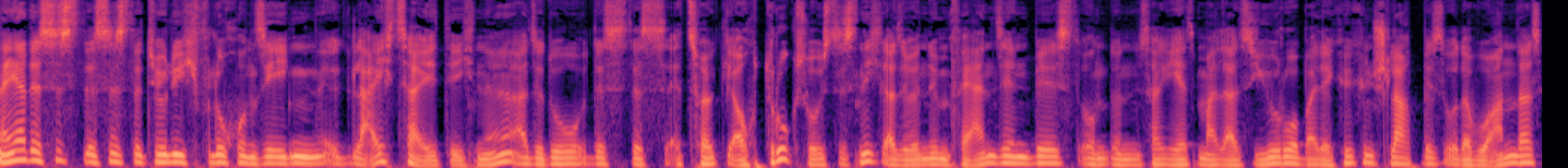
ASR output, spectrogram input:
Naja, das ist, das ist natürlich Fluch und Segen gleichzeitig. Ne? Also du, das, das erzeugt ja auch Druck, so ist es nicht. Also wenn du im Fernsehen bist und, und sage ich jetzt mal als Juro bei der Küchenschlacht bist oder woanders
